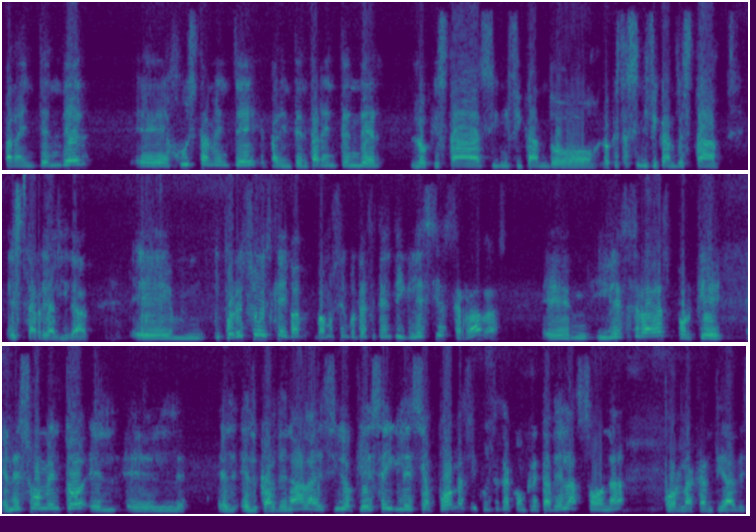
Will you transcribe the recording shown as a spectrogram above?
para entender, eh, justamente para intentar entender lo que está significando, lo que está significando esta, esta realidad. Em, y por eso es que vamos a encontrar efectivamente iglesias cerradas. Em, iglesias cerradas porque en ese momento el, el, cardenal ha decidido que esa iglesia, por la circunstancia concreta de la zona, por la cantidad de,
